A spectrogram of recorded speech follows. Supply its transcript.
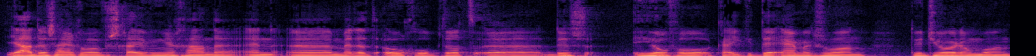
Ja, er zijn gewoon verschuivingen gaande. En eh, met het oog op dat eh, dus heel veel... Kijk, de Air Max One, de Jordan One,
